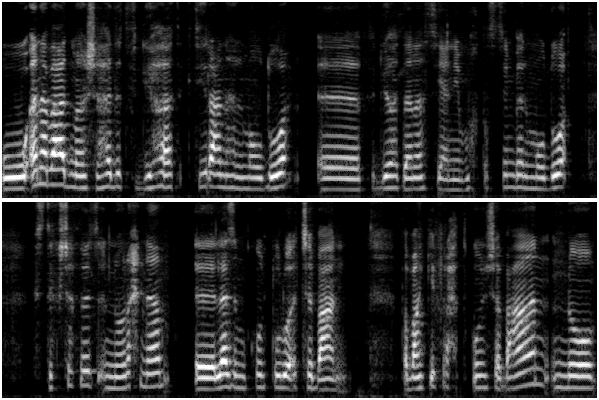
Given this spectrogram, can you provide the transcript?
وأنا بعد ما شاهدت فيديوهات كتير عن هالموضوع آه، فيديوهات لناس يعني مختصين بهالموضوع استكشفت إنه نحن آه، لازم نكون طول الوقت شبعانين. طبعا كيف رح تكون شبعان؟ إنه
